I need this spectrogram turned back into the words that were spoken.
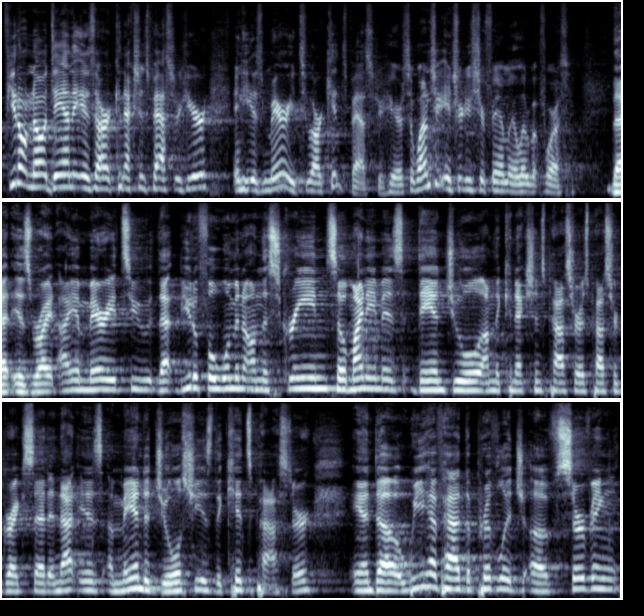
if you don't know, Dan is our connections pastor here, and he is married to our kids pastor here. So why don't you introduce your family a little bit for us? That is right. I am married to that beautiful woman on the screen. So my name is Dan Juul. I'm the connections pastor, as Pastor Greg said, and that is Amanda Juul. She is the kids pastor. And uh, we have had the privilege of serving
